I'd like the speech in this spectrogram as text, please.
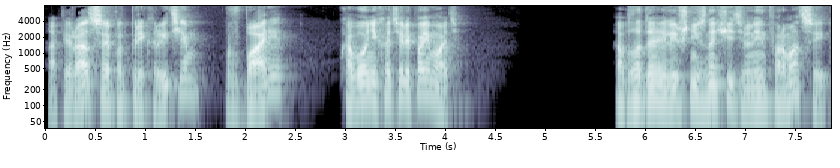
Операция под прикрытием? В баре? Кого они хотели поймать? Обладая лишь незначительной информацией,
